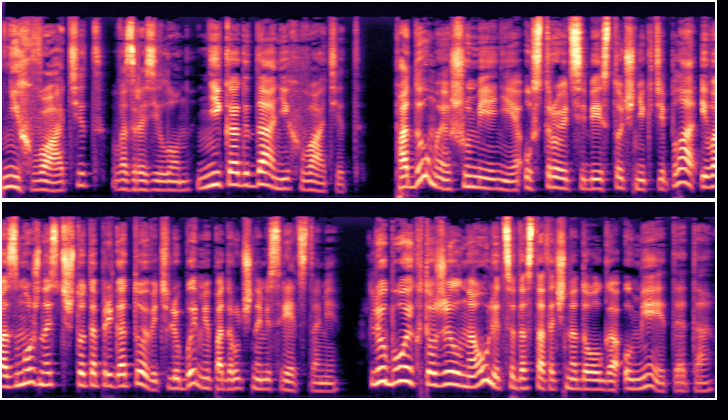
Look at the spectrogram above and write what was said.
«Не хватит», — возразил он, — «никогда не хватит. Подумаешь, умение устроить себе источник тепла и возможность что-то приготовить любыми подручными средствами. Любой, кто жил на улице достаточно долго, умеет это».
